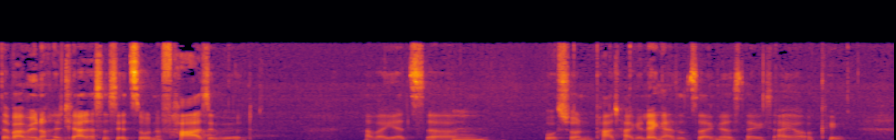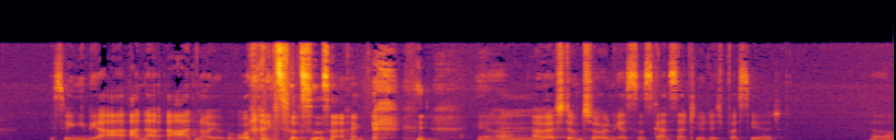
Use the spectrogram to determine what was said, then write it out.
Da war mir noch nicht klar, dass das jetzt so eine Phase wird. Aber jetzt, äh, mhm. wo es schon ein paar Tage länger sozusagen ist, sage ich, ah ja, okay. Deswegen die eine Art neue Gewohnheit sozusagen. ja, mhm. aber es stimmt schon, jetzt ist das ganz natürlich passiert. Ja.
